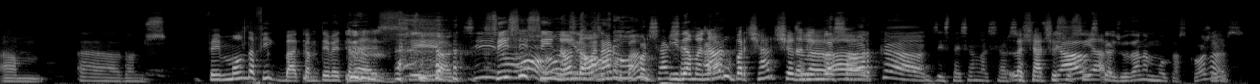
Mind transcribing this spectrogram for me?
Um, Uh, doncs Fem molt de feedback amb TV3. sí, Sí, Sí, sí, sí, no, i no. demanar-ho per xarxes. I demanar-ho per xarxes. Tenim a- la sort que existeixen les xarxes, Les xarxes socials, socials. que ajuden en moltes coses.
